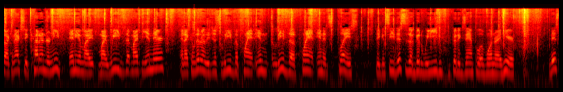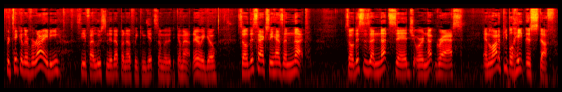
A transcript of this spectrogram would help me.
so I can actually cut underneath any of my, my weeds that might be in there and I can literally just leave the plant in leave the plant in its place. So you can see this is a good weed, good example of one right here. This particular variety see if I loosen it up enough, we can get some of it to come out. There we go. So this actually has a nut. So this is a nut sedge or nut grass, and a lot of people hate this stuff.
